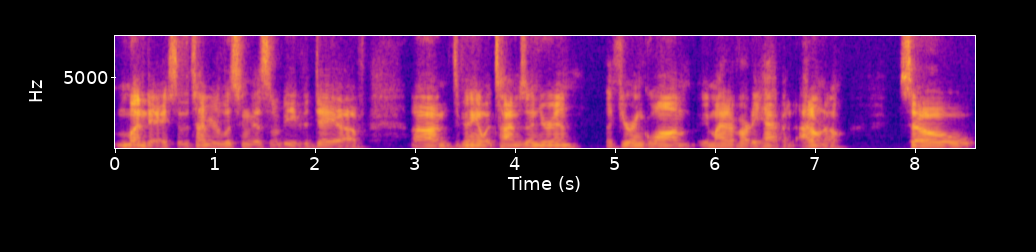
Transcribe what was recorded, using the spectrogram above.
Monday. So the time you're listening to this, it'll be the day of. Um, depending on what time zone you're in. If you're in Guam, it might have already happened. I don't know. So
